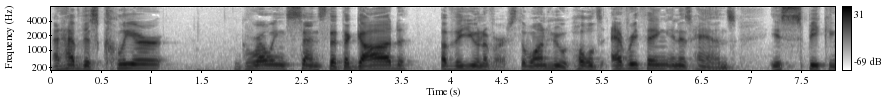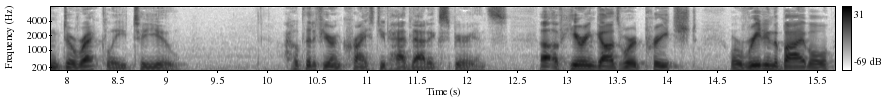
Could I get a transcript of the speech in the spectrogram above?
and have this clear, growing sense that the God of the universe, the one who holds everything in his hands, is speaking directly to you. I hope that if you're in Christ, you've had that experience uh, of hearing God's word preached or reading the Bible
